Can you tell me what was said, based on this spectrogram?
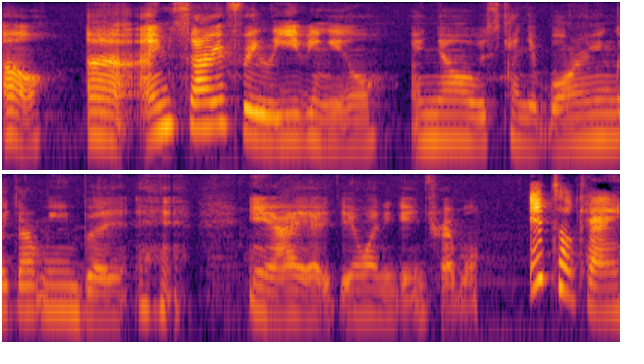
Oh, uh, I'm sorry for leaving you. I know it was kind of boring without me, but yeah, I, I didn't want to get in trouble. It's okay.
